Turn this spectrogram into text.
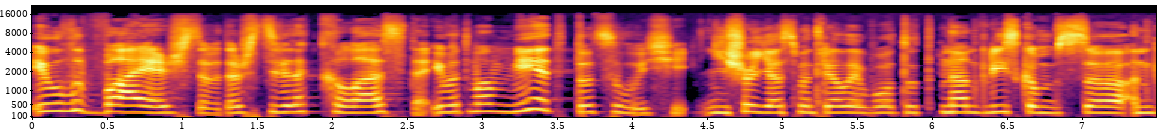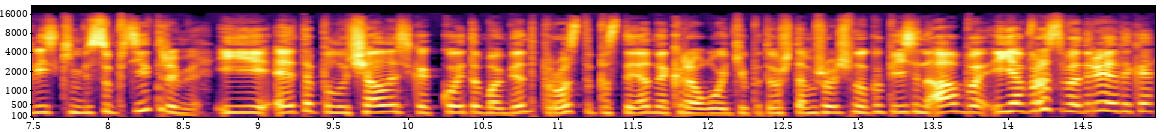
и улыбаешься, потому что тебе так классно. И вот «Мамма Мия» — это тот случай. Еще я смотрела его тут на английском с английскими субтитрами, и это получалось какой-то момент просто постоянно караоке, потому что там же очень много песен Абба, и я просто смотрю, я такая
